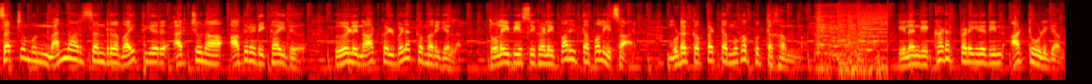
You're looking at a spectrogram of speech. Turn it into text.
சற்று முன் மன்னார் சென்ற வைத்தியர் அர்ஜுனா அதிரடி கைது. ஏழு நாட்கள் விளக்கமறியல். தொலைபேசிகளை பறித்த போலீசார். முடக்கப்பட்ட முகப்புத்தகம். இலங்கை கடற்படையினரின் அட்டூழியம்.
